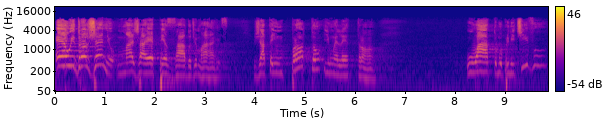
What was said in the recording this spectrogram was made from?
é o hidrogênio, mas já é pesado demais. Já tem um próton e um elétron. O átomo primitivo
